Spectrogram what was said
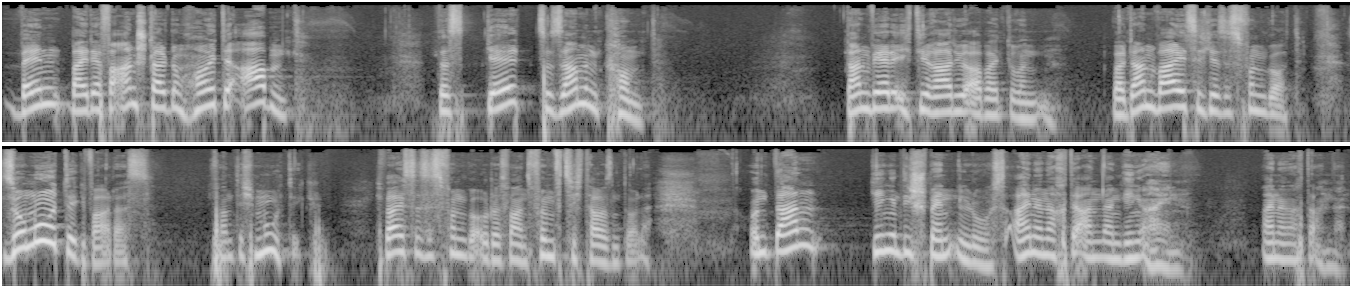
wenn bei der Veranstaltung heute Abend das Geld zusammenkommt, dann werde ich die Radioarbeit gründen. Weil dann weiß ich, es ist von Gott. So mutig war das. Fand ich mutig. Ich weiß, das ist von Gott, oder das waren 50.000 Dollar. Und dann gingen die Spenden los. Eine nach der anderen ging ein. Eine nach der anderen.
